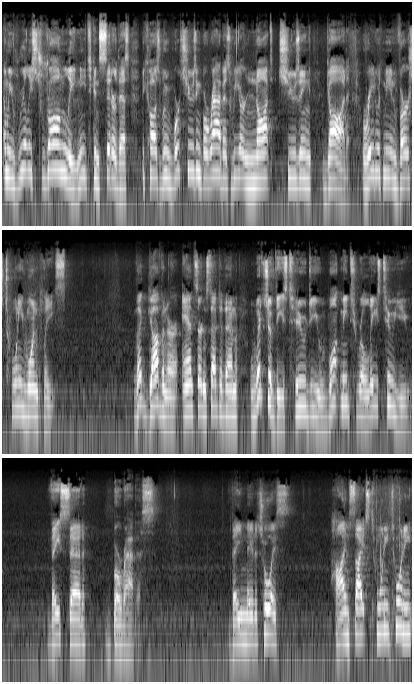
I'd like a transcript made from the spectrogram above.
And we really strongly need to consider this because when we're choosing Barabbas, we are not choosing God. Read with me in verse 21, please. The governor answered and said to them, Which of these two do you want me to release to you? They said, Barabbas. They made a choice. Hindsight's 2020.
